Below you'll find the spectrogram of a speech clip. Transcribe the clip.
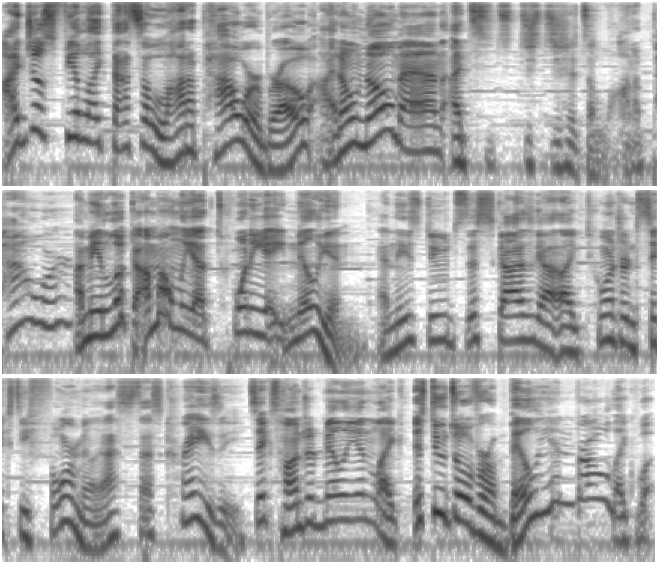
I just feel like that's a lot of power bro. I don't know man. It's, just it's a lot of power. I mean look I'm only at 28 million and these dudes this guy's got like 264 million. That's that's crazy. 600 million? Like this dude's over a billion bro? Like what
